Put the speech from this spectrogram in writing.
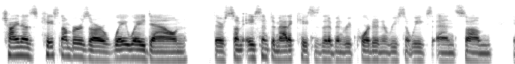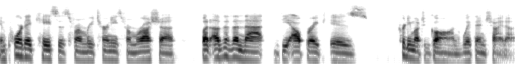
China's case numbers are way, way down. There's some asymptomatic cases that have been reported in recent weeks and some imported cases from returnees from Russia. But other than that, the outbreak is pretty much gone within China.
